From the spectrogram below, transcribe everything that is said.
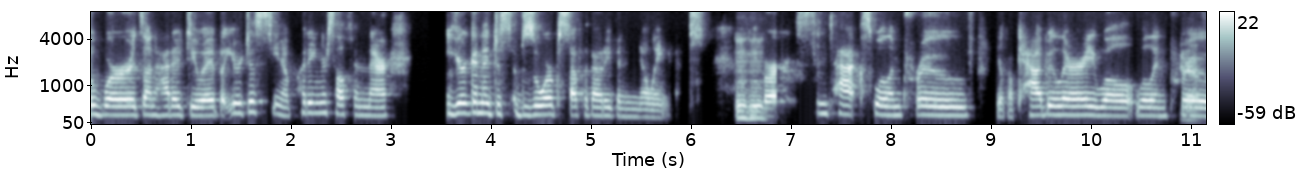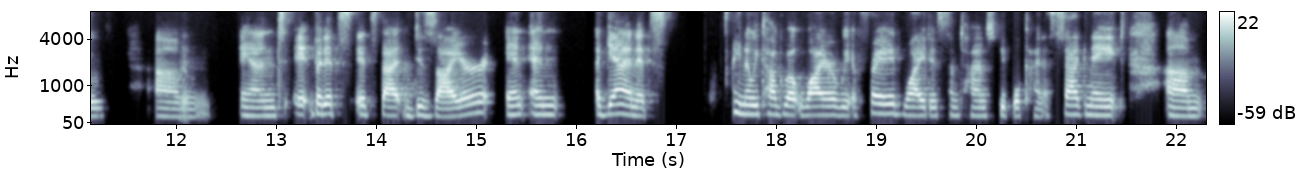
the words on how to do it, but you're just, you know, putting yourself in there. You're going to just absorb stuff without even knowing it. Mm-hmm. Your syntax will improve, your vocabulary will will improve. Yeah. Um, yeah. and it, but it's it's that desire and and again it's you know we talk about why are we afraid why do sometimes people kind of stagnate um,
